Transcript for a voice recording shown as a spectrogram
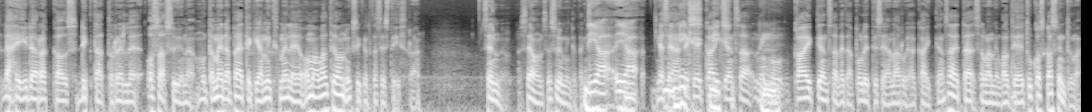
Lähi-idän rakkaus diktaattoreille osasyynä, mutta meidän päätekijä, miksi meillä ei ole oma valtio, on yksinkertaisesti Israel. Sen, se on se syy, minkä takia. Ja, ja, ja sehän miksi, tekee kaikkensa, miksi? niin kuin, mm. kaikkensa, vetää poliittisia naruja kaikkensa, että sellainen valtio ei tule koskaan syntymään.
